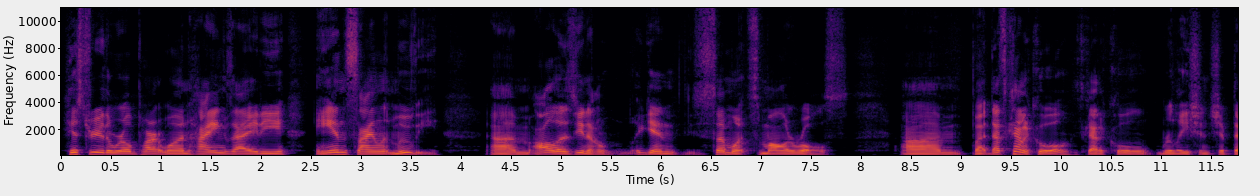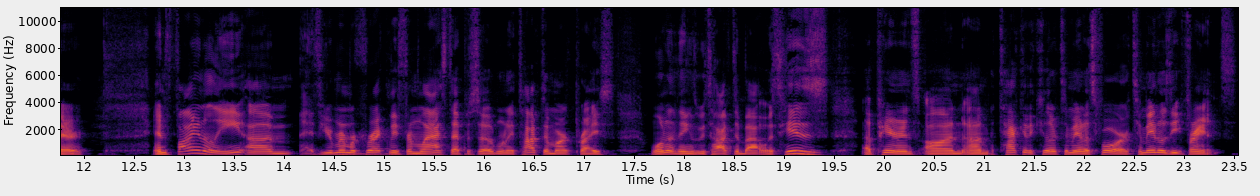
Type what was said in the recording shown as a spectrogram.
History of the World Part 1, High Anxiety, and Silent Movie. Um, all as you know, again, somewhat smaller roles. Um, but that's kind of cool. It's got a cool relationship there. And finally, um, if you remember correctly from last episode when I talked to Mark Price, one of the things we talked about was his appearance on um, Attack of the Killer Tomatoes 4, Tomatoes Eat France.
